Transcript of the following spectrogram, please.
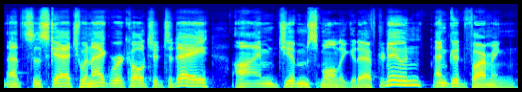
That's Saskatchewan Agriculture Today. I'm Jim Smalley. Good afternoon and good farming.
